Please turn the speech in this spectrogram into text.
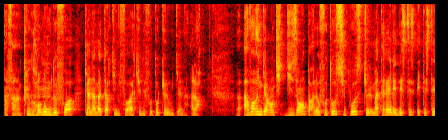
un plus grand nombre de fois qu'un amateur qui ne fera que des photos que le week-end. Alors, avoir une garantie de 10 ans par Léo Photo suppose que le matériel est testé,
